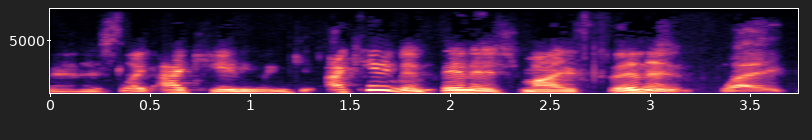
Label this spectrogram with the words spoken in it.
finish. Like I can't even get, I can't even finish my sentence. Like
